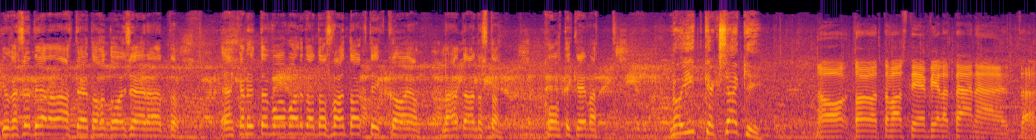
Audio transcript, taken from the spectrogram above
kyllä se vielä lähtee tuohon toiseen erään. Että ehkä nyt vaan vaaditaan taas vähän taktiikkaa ja lähdetään tuosta kohti kevättä. No itkeks säkin? No toivottavasti ei vielä tänään. Että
